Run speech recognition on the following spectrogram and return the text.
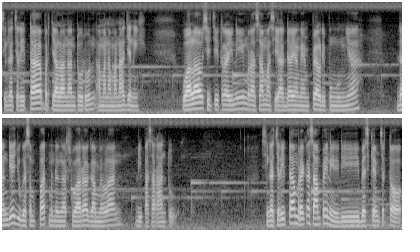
Singkat cerita, perjalanan turun aman-aman aja nih. Walau si Citra ini merasa masih ada yang nempel di punggungnya, dan dia juga sempat mendengar suara gamelan di pasar hantu. Singkat cerita mereka sampai nih di base camp Cetok.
